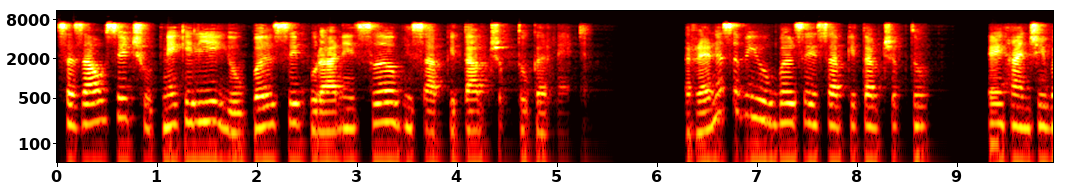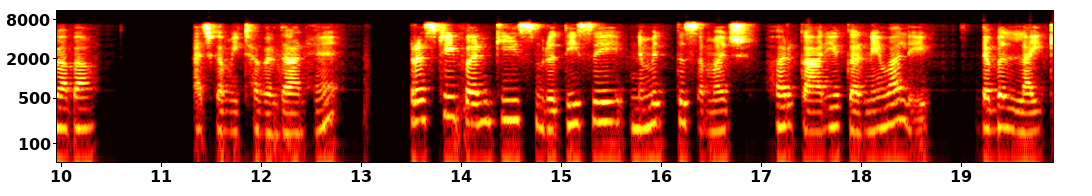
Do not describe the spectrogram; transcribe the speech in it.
सजाओं से छूटने के लिए योग बल से पुराने सब हिसाब किताब चुप्तू करने हैं रहना सभी योग से हिसाब किताब चुप तो। हाँ जी बाबा, आज का मीठा वरदान है। ट्रस्टीपन की स्मृति से निमित्त समझ हर कार्य करने वाले डबल लाइट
